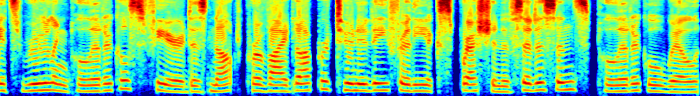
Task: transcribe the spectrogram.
Its ruling political sphere does not provide opportunity for the expression of citizens' political will,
